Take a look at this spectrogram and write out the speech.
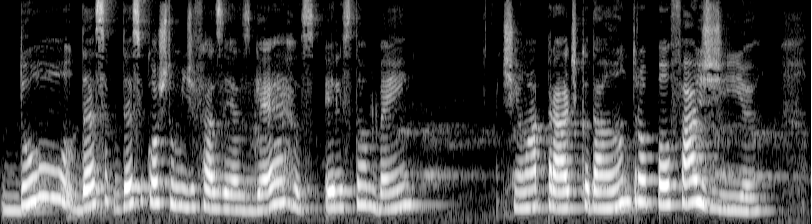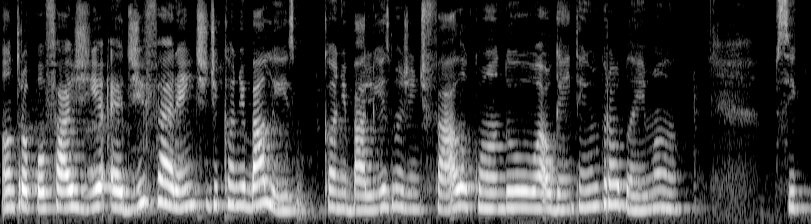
Do, dessa, desse costume de fazer as guerras, eles também tinham a prática da antropofagia. Antropofagia é diferente de canibalismo. Canibalismo a gente fala quando alguém tem um problema psiqui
